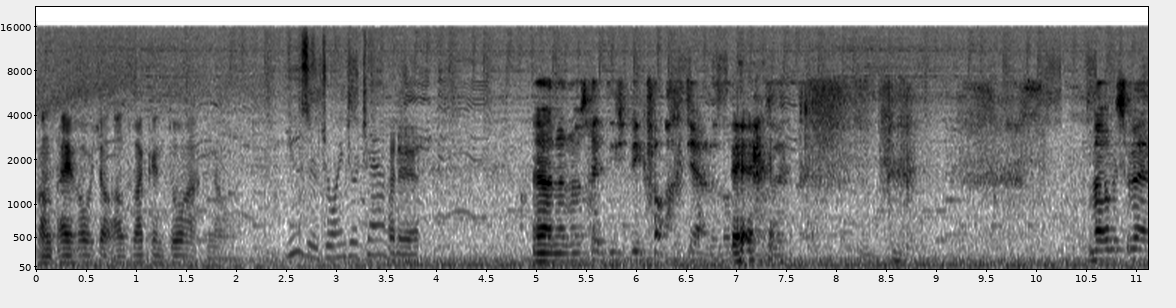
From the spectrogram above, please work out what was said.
Want even Robert Jan, anders maak ik een Dora genomen. User joined your channel. Wanneer? Ja, nou, dat was geen teamspeak van 8 jaar, dat was Waarom is ze weg?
